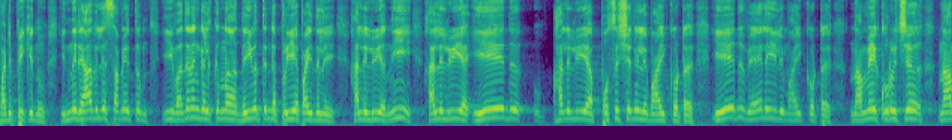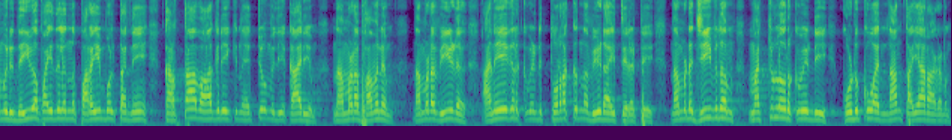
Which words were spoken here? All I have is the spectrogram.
പഠിപ്പിക്കുന്നു. ഇന്ന് രാവിലെ സമയത്തും ഈ വചനം കേൾക്കുന്ന ദൈവത്തിന്റെ പ്രിയ പൈതലേ ഹലലുയ നീ ഹലലുയ ഏത് ഹലലുയ പൊസിഷനിലും ആയിക്കോട്ടെ ഏത് വേലയിലും ആയിക്കോട്ടെ നമ്മെക്കുറിച്ച് നാം ഒരു ദൈവ പൈതലെന്ന് പറയുമ്പോൾ തന്നെ കർത്താവ് ആഗ്രഹിക്കുന്ന ഏറ്റവും വലിയ കാര്യം നമ്മുടെ ഭവനം നമ്മുടെ വീട് അനേകർക്ക് വേണ്ടി തുറക്കുന്ന വീടായി തീരട്ടെ. നമ്മുടെ ജീവിതം മറ്റുള്ളവർക്ക് വേണ്ടി കൊടുക്കുവാൻ നാം തയ്യാറാകണം.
